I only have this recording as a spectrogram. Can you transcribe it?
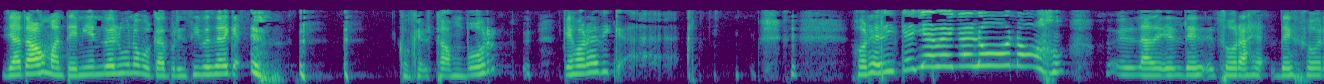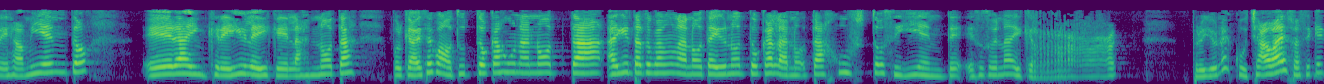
ya estábamos manteniendo el uno porque al principio era que con el tambor, que Jorge di que Jorge di que lleven el uno la el desorejamiento era increíble y que las notas, porque a veces cuando tú tocas una nota, alguien está tocando una nota y uno toca la nota justo siguiente, eso suena de que... Pero yo no escuchaba eso, así que...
